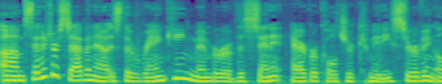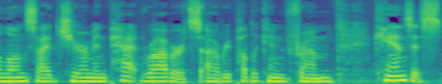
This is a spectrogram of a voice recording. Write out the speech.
Um, Senator Stabenow is the ranking member of the Senate Agriculture Committee, serving alongside Chairman Pat Roberts, a Republican from Kansas.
